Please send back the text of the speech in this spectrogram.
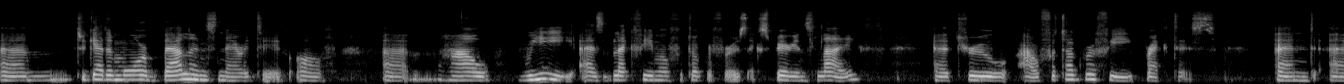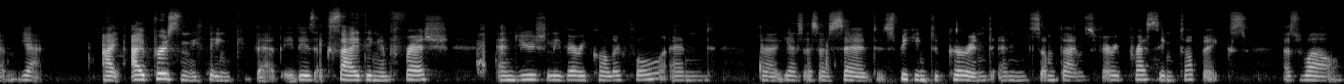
um, to get a more balanced narrative of um, how we as black female photographers experience life uh, through our photography practice. And um, yeah I, I personally think that it is exciting and fresh and usually very colorful and uh, yes as i said speaking to current and sometimes very pressing topics as well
